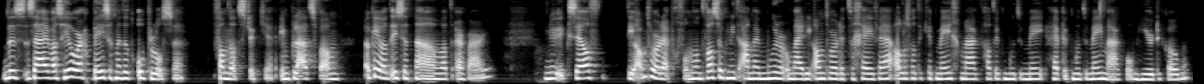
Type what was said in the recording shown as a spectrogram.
dus zij was heel erg bezig met het oplossen van dat stukje. In plaats van, oké, wat is het nou en wat ervaar je? Nu ik zelf die antwoorden heb gevonden, want het was ook niet aan mijn moeder om mij die antwoorden te geven. Hè. Alles wat ik heb meegemaakt, had ik moeten mee, heb ik moeten meemaken om hier te komen.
